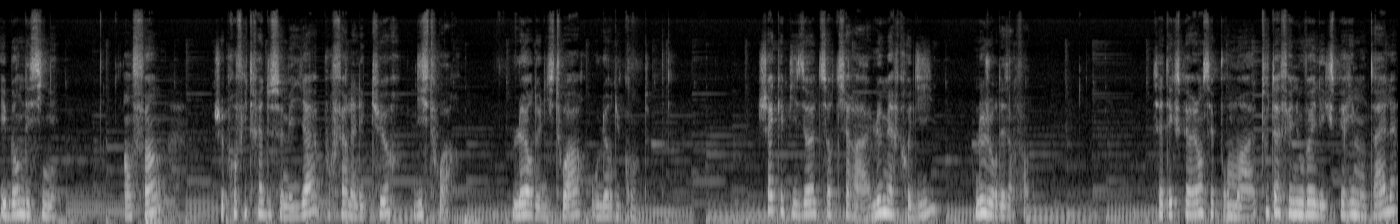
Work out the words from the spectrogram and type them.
et bande dessinée. Enfin, je profiterai de ce média pour faire la lecture d'histoire, l'heure de l'histoire ou l'heure du conte. Chaque épisode sortira le mercredi, le jour des enfants. Cette expérience est pour moi tout à fait nouvelle et expérimentale,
